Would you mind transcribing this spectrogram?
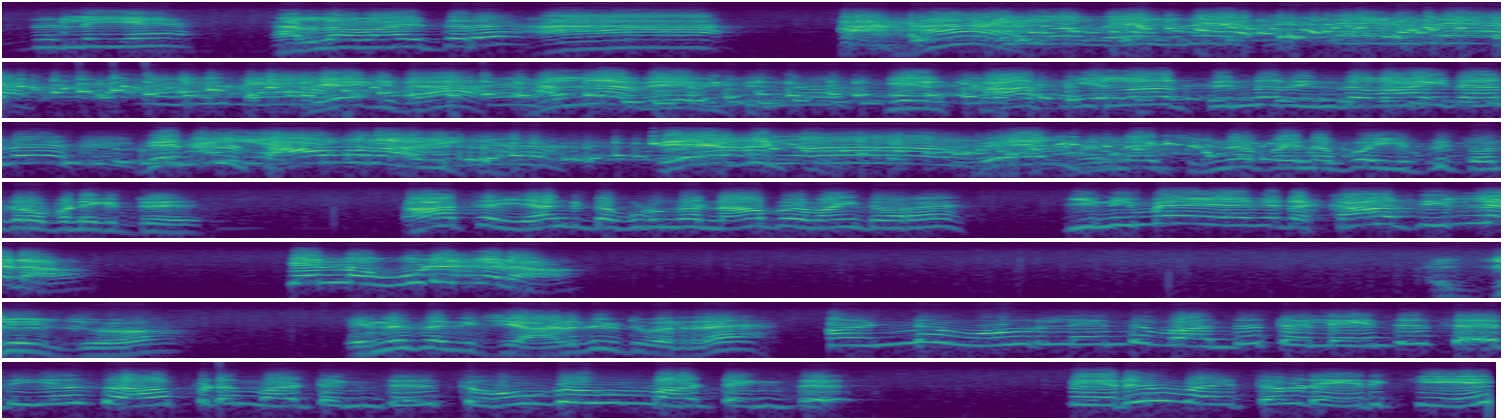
ஒண்ணும் இல்லையே. நல்ல வாய் தர? வேகுதே, நல்லா வேகுது. என் காசு எல்லாம் தின்னது இந்த வாய் தானே? வெந்து வேகுது. சின்ன பையனை போய் இப்படி தொந்தரவு பண்ணிக்கிட்டு காசை என்கிட்ட கொடுங்க நான் போய் வாங்கிட்டு வரேன். இனிமே என்கிட்ட காசு இல்லடா. என்ன உடுங்கடா. ஐயோ என்ன தங்கச்சி அழுதுட்டு வர்ற? அண்ணன் ஊர்ல இருந்து வந்ததுல இருந்து சரியா சாப்பிட மாட்டேங்குது தூங்கவும் மாட்டேங்குது. வெறும் வயத்தோட இருக்கியே.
